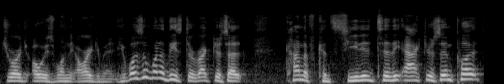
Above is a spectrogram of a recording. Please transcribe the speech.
George always won the argument. He wasn't one of these directors that kind of conceded to the actor's input.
